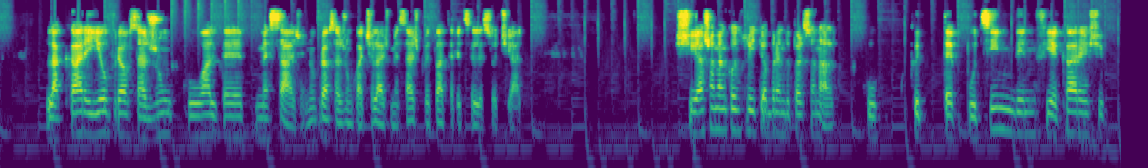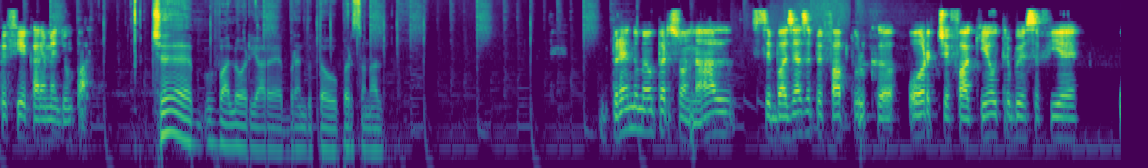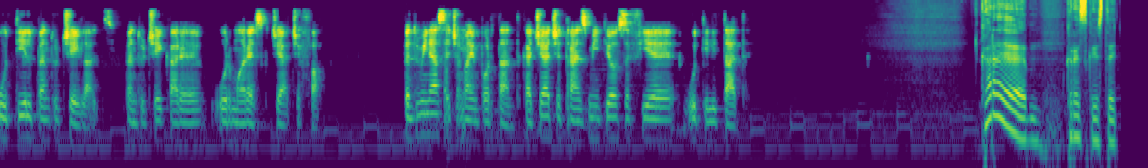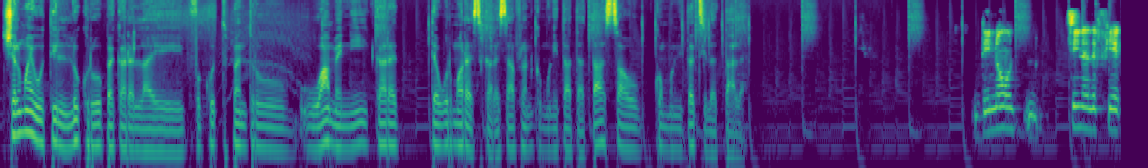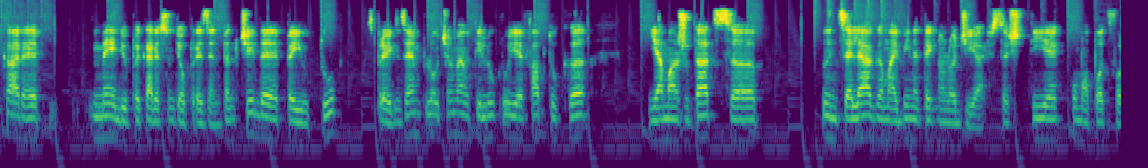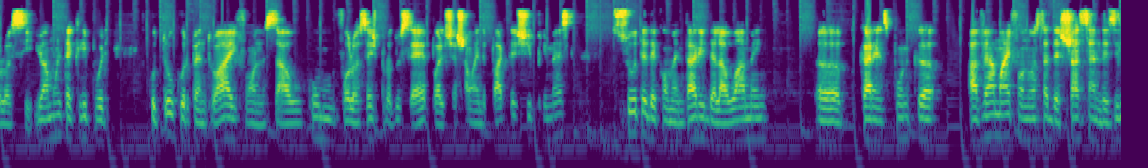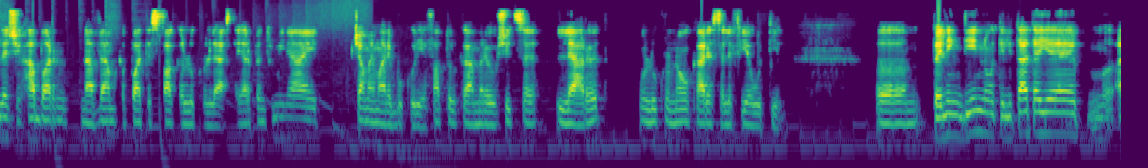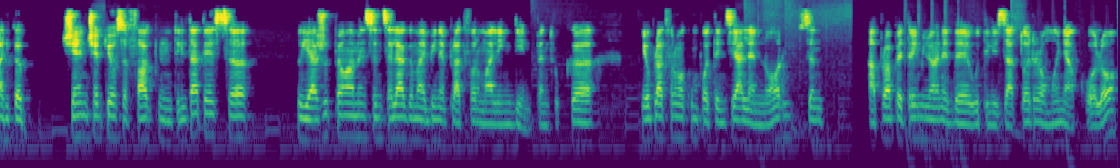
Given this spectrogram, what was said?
la care eu vreau să ajung cu alte mesaje. Nu vreau să ajung cu același mesaj pe toate rețelele sociale. Și așa mi-am construit eu brandul personal, cu câte puțin din fiecare și pe fiecare mediu în parte. Ce valori are brandul tău personal? Brandul meu personal se bazează pe faptul că orice fac eu trebuie să fie util pentru ceilalți, pentru cei care urmăresc ceea ce fac. Pentru mine asta e cel mai important, ca ceea ce transmit eu să fie utilitate. Care crezi că este cel mai util lucru pe care l-ai făcut pentru oamenii care te urmăresc, care se află în comunitatea ta sau comunitățile tale? Din nou, ține de fiecare mediu pe care sunt eu prezent. Pentru cei de pe YouTube, spre exemplu, cel mai util lucru e faptul că i-am ajutat să înțeleagă mai bine tehnologia și să știe cum o pot folosi. Eu am multe clipuri cu trucuri pentru iPhone sau cum folosești produse Apple și așa mai departe și primesc sute de comentarii de la oameni uh, care îmi spun că aveam iPhone-ul ăsta de 6 ani de zile și habar n-aveam că poate să facă lucrurile astea. Iar pentru mine aia e cea mai mare bucurie, faptul că am reușit să le arăt un lucru nou care să le fie util. Uh, pe LinkedIn, utilitatea e, adică ce încerc eu să fac prin utilitate e să îi ajut pe oameni să înțeleagă mai bine platforma LinkedIn, pentru că e o platformă cu un potențial enorm, sunt aproape 3 milioane de utilizatori români acolo,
